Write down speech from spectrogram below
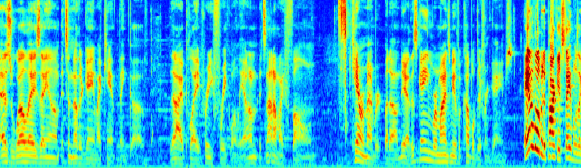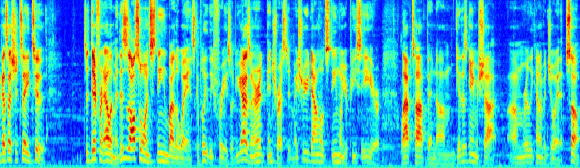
as well as a um, it's another game I can't think of that I play pretty frequently. Don't, it's not on my phone. Can't remember, but um, yeah, this game reminds me of a couple different games and a little bit of Pocket Stables. I guess I should say too. It's a different element. This is also on Steam, by the way. It's completely free. So if you guys are interested, make sure you download Steam on your PC or laptop and um, give this game a shot. I'm really kind of enjoying it. So,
